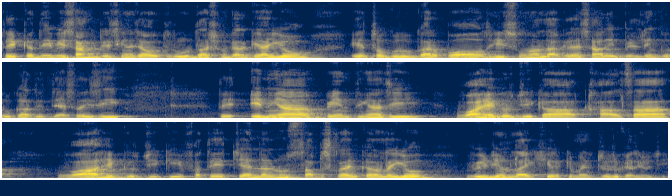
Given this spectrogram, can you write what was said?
ਤੇ ਕਦੀ ਵੀ ਸੰਗ ਢੇਸੀਆਂ ਜਾਓ, ਜਰੂਰ ਦਰਸ਼ਨ ਕਰਕੇ ਆਇਓ ਇੱਥੋਂ ਗੁਰੂ ਘਰ ਬਹੁਤ ਹੀ ਸੋਹਣਾ ਲੱਗ ਰਿਹਾ, ਸਾਰੀ ਬਿਲਡਿੰਗ ਗੁਰੂ ਘਰ ਦੀ ਦਿਸ ਰਹੀ ਸੀ। ਤੇ ਇੰਨੀਆਂ ਬੇਨਤੀਆਂ ਜੀ, ਵਾਹਿਗੁਰੂ ਜੀ ਕਾ ਖਾਲਸਾ ਵਾਹਿਗੁਰੂ ਜੀ ਕੀ ਫਤਿਹ। ਚੈਨਲ ਨੂੰ ਸਬਸਕ੍ਰਾਈਬ ਕਰ ਲਈਓ। ਵੀਡੀਓ ਨੂੰ ਲਾਈਕ ਸ਼ੇਅਰ ਕਮੈਂਟ ਜ਼ਰੂਰ ਕਰਿਓ ਜੀ।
